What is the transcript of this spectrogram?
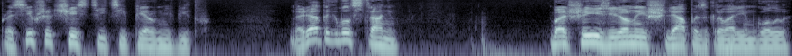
просивших чести идти первыми в битву. Наряд их был странен. Большие зеленые шляпы закрывали им головы.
